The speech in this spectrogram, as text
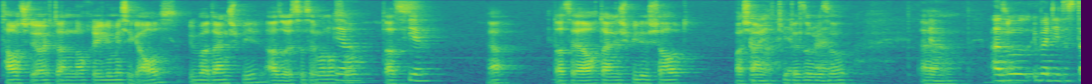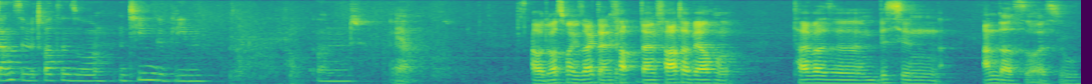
Tauscht ihr euch dann noch regelmäßig aus über dein Spiel? Also ist es immer noch so, Ja, dass, Viel. ja, dass er auch deine Spiele schaut? Wahrscheinlich Ja, tut er jeden Fall. sowieso. Ja. Ähm, Also über die Distanz sind wir trotzdem so ein Team geblieben. Und ja. Aber du hast mal gesagt, dein, Fa dein Vater wäre auch teilweise ein bisschen anders so als du.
